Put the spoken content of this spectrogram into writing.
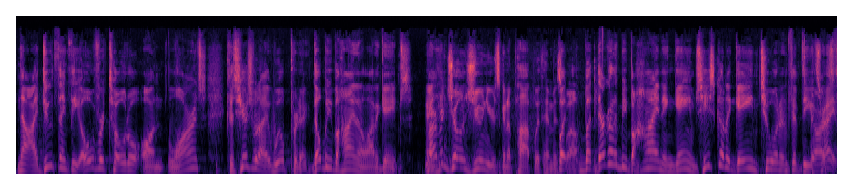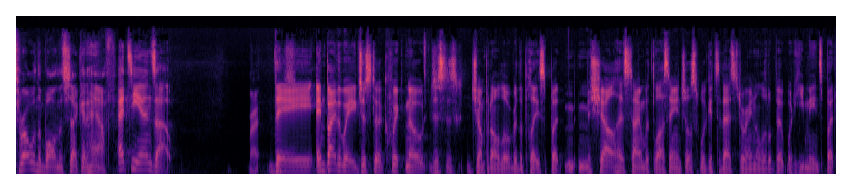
Now I do think the over total on Lawrence, because here's what I will predict: they'll be behind in a lot of games. Marvin Jones Jr. is going to pop with him as But, well. but they're going to be behind in games. He's going to gain 250 That's yards right. throwing the ball in the second half. Etienne's out. Right. They and by the way, just a quick note, just is jumping all over the place, but M- Michel has signed with Los Angeles. We'll get to that story in a little bit, what he means. But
